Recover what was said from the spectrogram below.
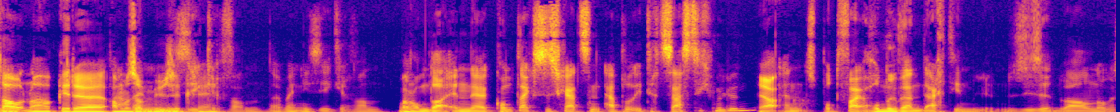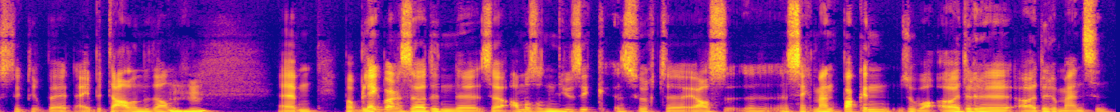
nog een keer eh, Daar Amazon ben ik niet Music zeker van. Daar ben ik niet zeker van. Maar om dat in eh, context te schetsen, Apple heeft er 60 miljoen Ja. en Spotify 113 miljoen. Dus die zitten wel nog een stuk erbuiten. Hij betalende dan. Mhm. Ehm, maar blijkbaar zouden, eh, zou Amazon Music een soort eh, ja, eh, een segment pakken, zo wat oudere, oudere mensen,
